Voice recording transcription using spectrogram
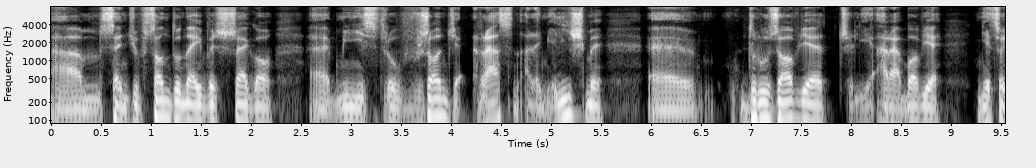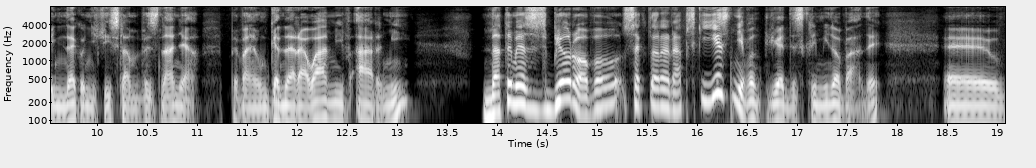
um, sędziów Sądu Najwyższego, e, ministrów w rządzie, raz, no, ale mieliśmy e, Druzowie, czyli Arabowie, nieco innego niż islam wyznania, bywają generałami w armii. Natomiast zbiorowo sektor arabski jest niewątpliwie dyskryminowany. E,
